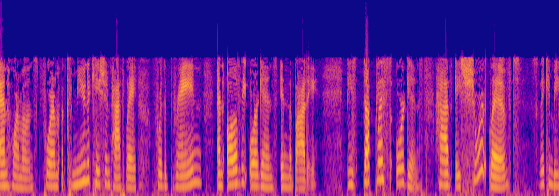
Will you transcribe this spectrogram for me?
and hormones form a communication pathway for the brain and all of the organs in the body. These ductless organs have a short-lived, so they can be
